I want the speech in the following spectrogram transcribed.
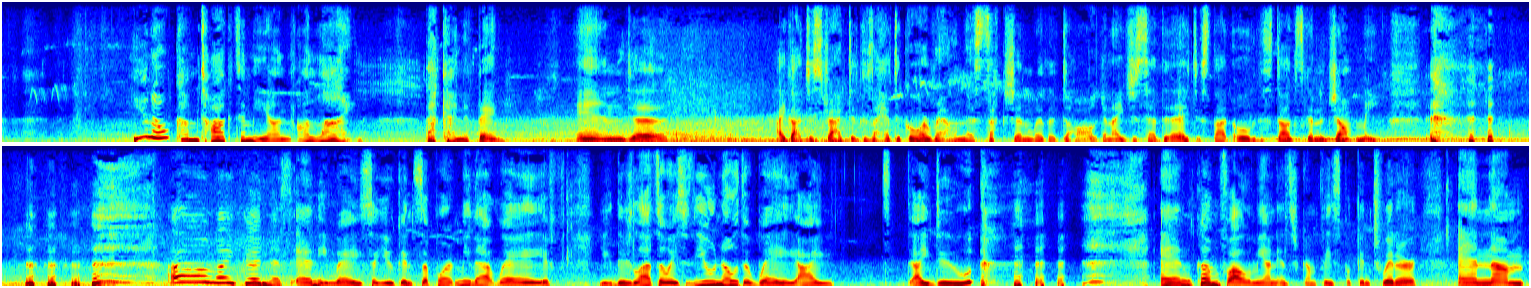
come talk to me on online, that kind of thing. And uh, I got distracted because I had to go around this section with a dog, and I just had to, I just thought, oh, this dog's gonna jump me. oh my goodness. Anyway, so you can support me that way. If you, there's lots of ways, you know the way I I do. and come follow me on Instagram, Facebook, and Twitter. And um,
